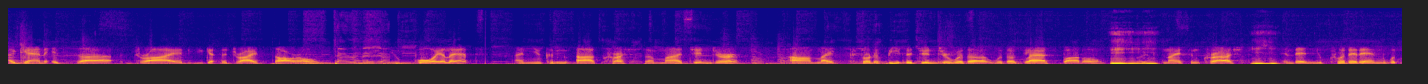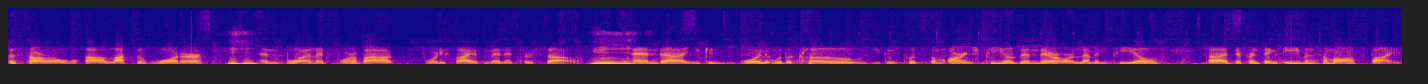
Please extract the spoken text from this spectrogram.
Again, it's uh, dried. You get the dried sorrel. You boil it, and you can uh, crush some uh, ginger, um, like sort of beat the ginger with a with a glass bottle, so it's nice and crushed. And then you put it in with the sorrel, uh, lots of water, and boil it for about 45 minutes or so. And uh, you can boil it with a clove. You can put some orange peels in there or lemon peels, uh, different things, even some allspice.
